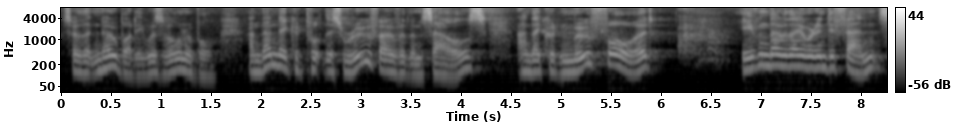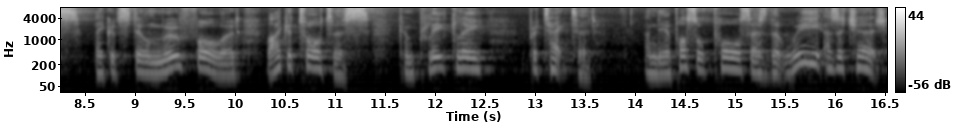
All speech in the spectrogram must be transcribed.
so that nobody was vulnerable. And then they could put this roof over themselves and they could move forward. Even though they were in defense, they could still move forward like a tortoise, completely protected. And the Apostle Paul says that we as a church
